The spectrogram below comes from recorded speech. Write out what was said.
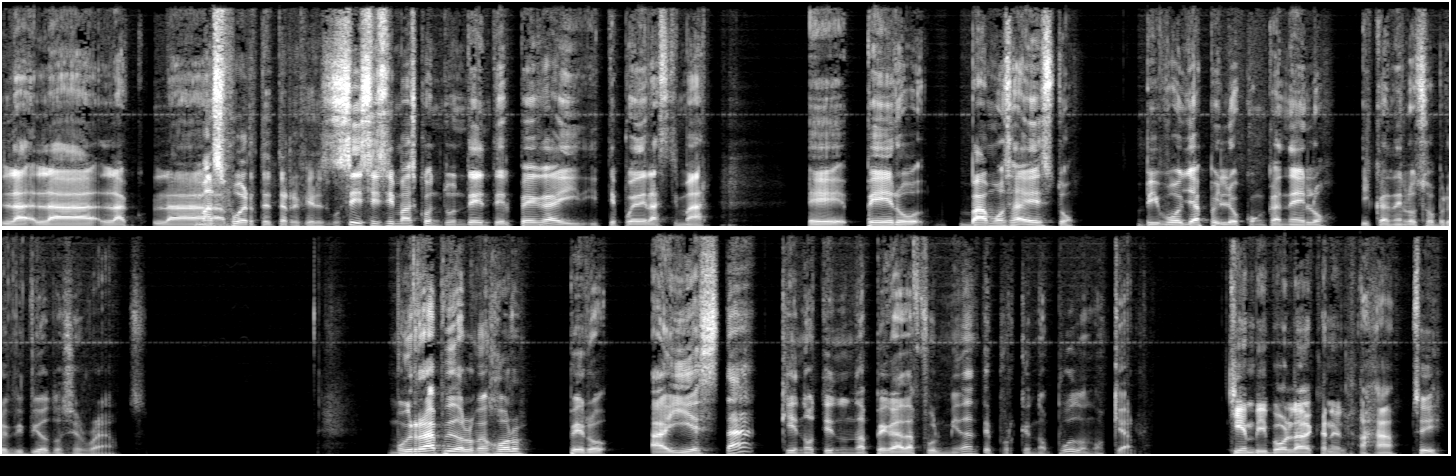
La, la, la, la- Más fuerte te refieres, güey. Sí, sí, sí, más contundente. Él pega y, y te puede lastimar. Eh, pero vamos a esto. Bivol ya peleó con Canelo y Canelo sobrevivió 12 rounds. Muy rápido a lo mejor, pero ahí está que no tiene una pegada fulminante porque no pudo noquearlo. ¿Quién Vivol a Canelo? Ajá, sí.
